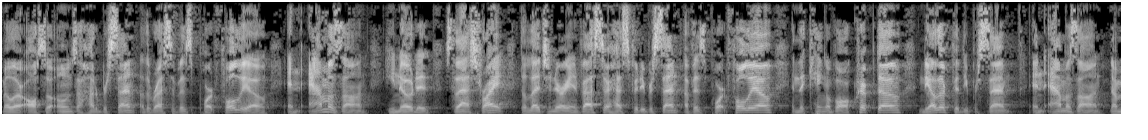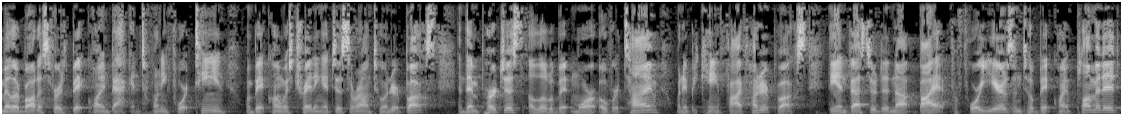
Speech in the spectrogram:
Miller also owns 100% of the rest of his portfolio in Amazon, he noted. So that's right. The legendary investor has 50% of his portfolio in the king of all crypto and the other 50% in Amazon. Now Miller bought his first Bitcoin back in 2014 when Bitcoin was trading at just around 200 bucks and then purchased a little bit more over time when it became 500 bucks. The investor did not buy it for four years until Bitcoin plummeted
